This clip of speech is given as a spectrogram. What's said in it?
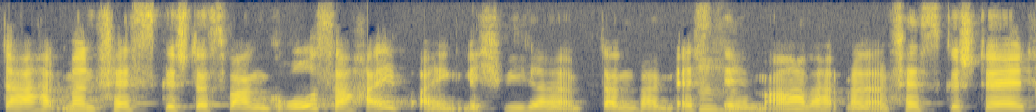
Da hat man festgestellt, das war ein großer Hype eigentlich wieder dann beim SDMA, mhm. da hat man dann festgestellt,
